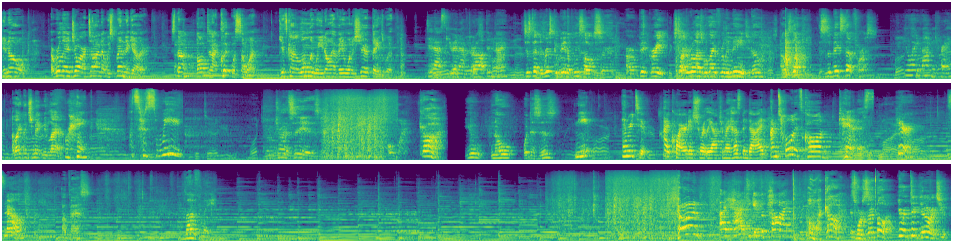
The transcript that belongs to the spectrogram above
You know, I really enjoy our time that we spend together. It's not often I click with someone. It gets kind of lonely when you don't have anyone to share things with. Did ask you in after all, didn't I? Just at the risk of being a police officer are a bit great. You start to realize what life really means, you know? I was lucky. This is a big step for us. You already got me, Frank. I like that you make me laugh. Frank, that's so sweet. What I'm trying to say is, oh my God, you know what this is? Me? Henry too. I acquired it shortly after my husband died. I'm told it's called cannabis. Here, smell. I'll pass. Lovely. Helen! I had to get the pot. Oh my God, it's worse than I thought. You're addicted, aren't you?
